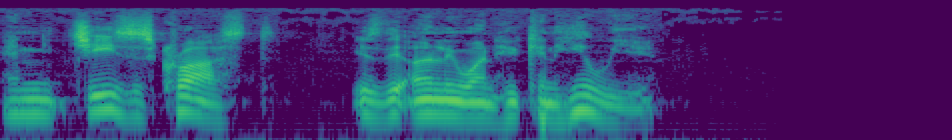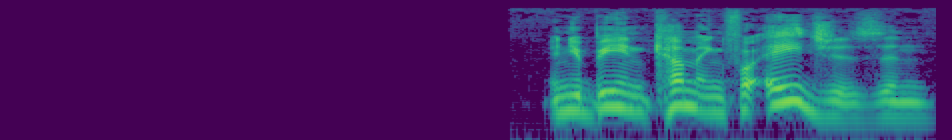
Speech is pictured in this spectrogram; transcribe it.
And Jesus Christ is the only one who can heal you. And you've been coming for ages. And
